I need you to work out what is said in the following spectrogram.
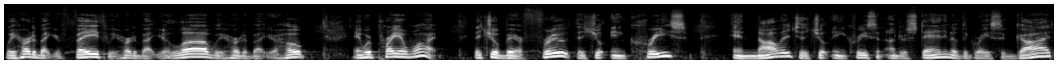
We heard about your faith. We heard about your love. We heard about your hope. And we're praying what? That you'll bear fruit, that you'll increase in knowledge, that you'll increase in understanding of the grace of God.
